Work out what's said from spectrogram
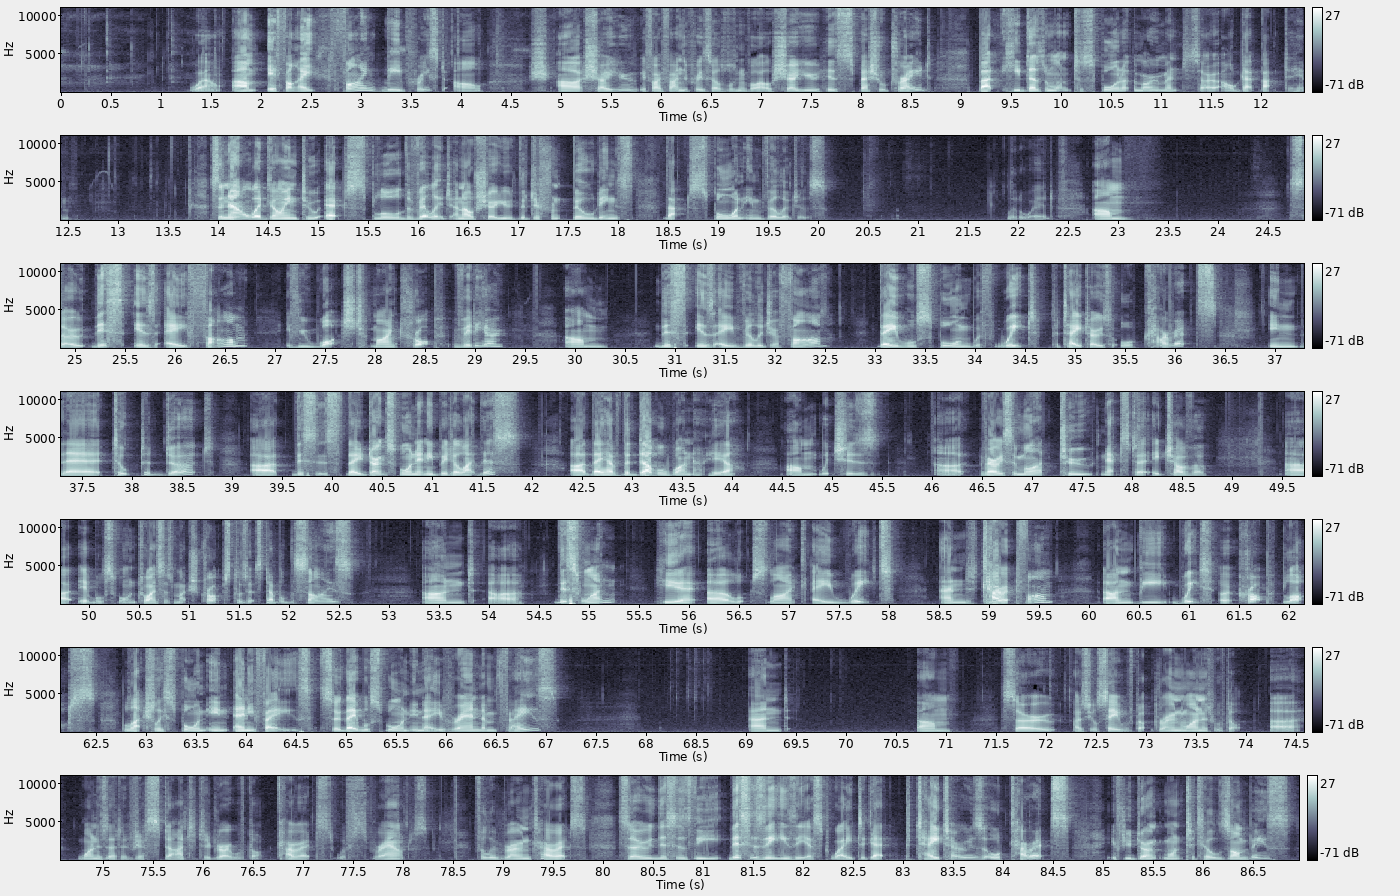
Well, um, if I find the priest, I'll sh uh, show you. If I find the priest I was looking for, I'll show you his special trade. But he doesn't want to spawn at the moment, so I'll get back to him. So now we're going to explore the village, and I'll show you the different buildings that spawn in villages. A little weird. Um, so this is a farm. If you watched my crop video, um, this is a villager farm. They will spawn with wheat, potatoes, or carrots in their tilled dirt. Uh, this is they don't spawn any bigger like this. Uh, they have the double one here, um, which is uh, very similar, two next to each other. Uh, it will spawn twice as much crops because it's double the size. And uh, this one here uh, looks like a wheat and carrot farm and the wheat uh, crop blocks will actually spawn in any phase. So they will spawn in a random phase. And, um, so, as you'll see, we've got grown ones, we've got, uh, ones that have just started to grow, we've got carrots with sprouts, fully grown carrots. So this is the, this is the easiest way to get potatoes or carrots if you don't want to kill zombies.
